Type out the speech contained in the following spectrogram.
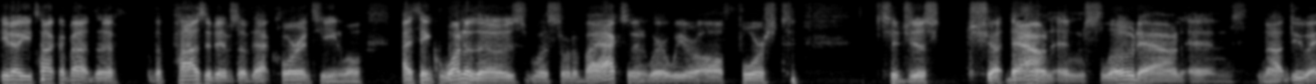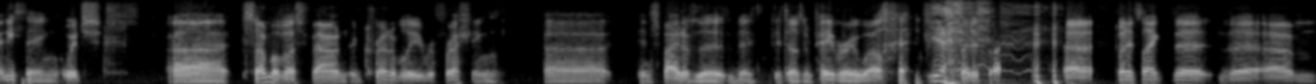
you know, you talk about the the positives of that quarantine. Well, I think one of those was sort of by accident where we were all forced to just shut down and slow down and not do anything, which uh, some of us found incredibly refreshing. Uh, in spite of the, the it doesn't pay very well. yeah, but it's like, uh, but it's like the the um,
